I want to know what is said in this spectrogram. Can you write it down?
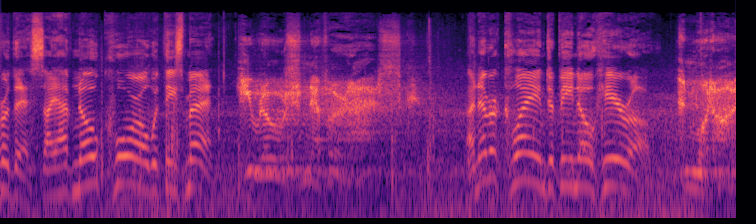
For this. I have no quarrel with these men. Heroes never ask. I never claimed to be no hero. And what are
